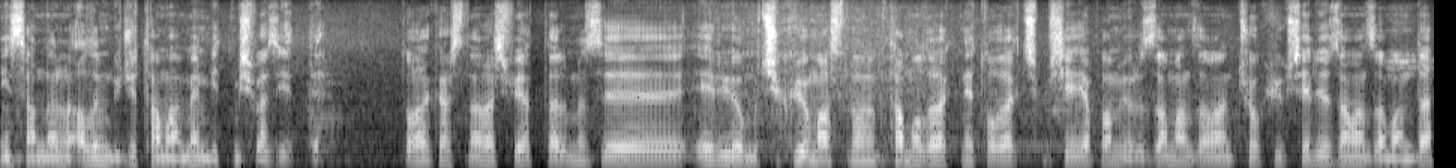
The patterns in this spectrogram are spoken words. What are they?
insanların alım gücü tamamen bitmiş vaziyette. Dolar karşısında araç fiyatlarımız e, eriyor mu çıkıyor mu aslında onu tam olarak net olarak bir şey yapamıyoruz. Zaman zaman çok yükseliyor zaman zaman da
